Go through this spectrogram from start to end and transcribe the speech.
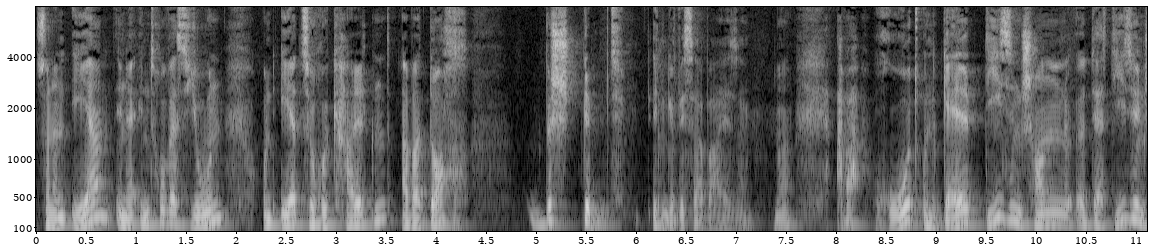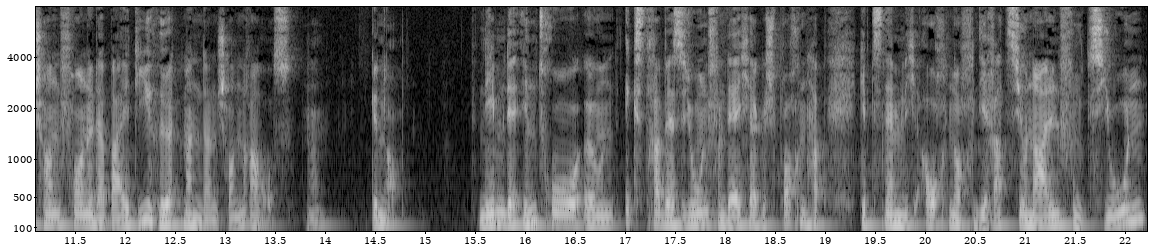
sondern eher in der Introversion und eher zurückhaltend, aber doch bestimmt in gewisser Weise. Ne? Aber Rot und Gelb, die sind schon, äh, die sind schon vorne dabei, die hört man dann schon raus. Ne? Genau. Neben der Intro- und Extraversion, von der ich ja gesprochen habe, gibt es nämlich auch noch die rationalen Funktionen.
